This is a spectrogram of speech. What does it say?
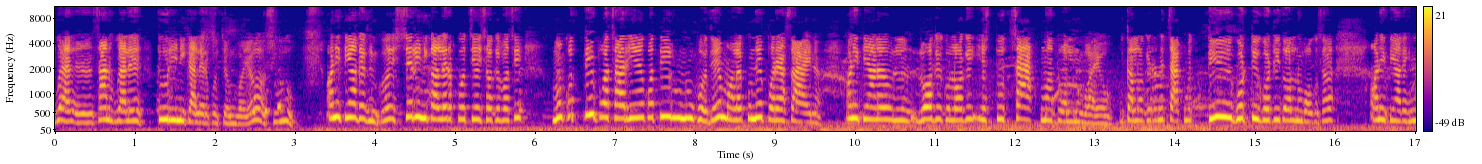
बुवा सानो बुवाले तुरी निकालेर कोच्याउनु भयो सु। अनि त्यहाँदेखिको यसरी निकालेर कोच्याइसकेपछि म कति पछारिएँ कति रुनु खोजेँ मलाई कुनै प्रयास आएन। अनि त्यहाँबाट लगेको लगे यस्तो चाकमा दल्नु भयो उता लगेर नि चाकमा यति गोटी गोटी दल्नु भएको छ। अनि त्यहाँदेखि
